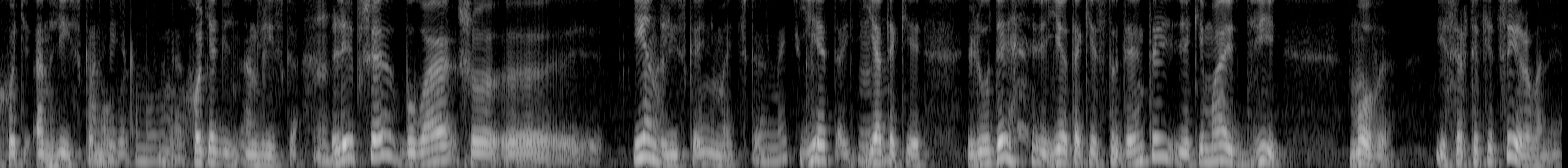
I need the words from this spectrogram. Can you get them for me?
хоч англійська, Англійська мова, мова. так. Хоч англійська. Мгм. Ліпше буває, що е, і англійська, і німецька. Німецька. Є, є Мгм. такі люди, є такі студенти, які мають дві мови і сертифіціровані.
